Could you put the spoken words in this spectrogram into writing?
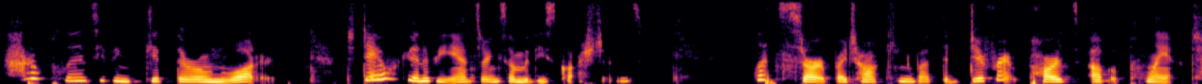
How do plants even get their own water? Today we're going to be answering some of these questions. Let's start by talking about the different parts of a plant.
